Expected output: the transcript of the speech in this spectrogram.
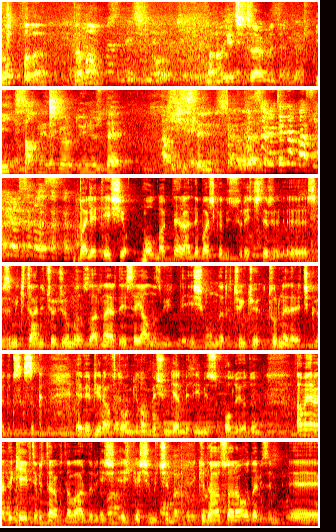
Hoppala. Tamam. Bana geçit vermedi. İlk sahnede gördüğünüzde hisleriniz. Önceden bahsediyorsunuz. Balet eşi olmak da herhalde başka bir süreçtir. Ee, bizim iki tane çocuğumuz var. Neredeyse yalnız büyüttü eşim onları. Çünkü turnelere çıkıyorduk sık sık. Eve bir hafta, 10 gün, 15 gün gelmediğimiz oluyordu. Ama herhalde keyifli bir tarafı da vardır eş, eş- eşim için. Ki daha sonra o da bizim e,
